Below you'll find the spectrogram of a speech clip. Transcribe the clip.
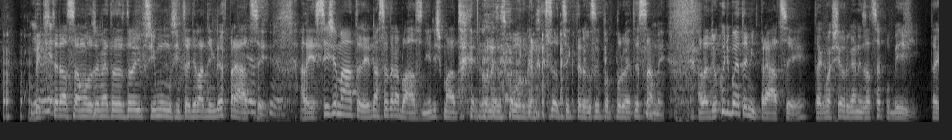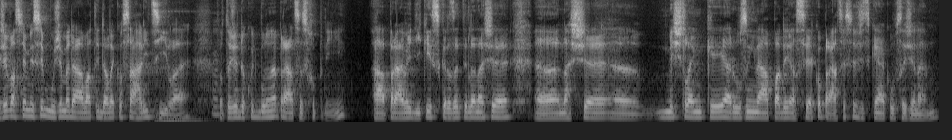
Byť teda samozřejmě ten zdroj příjmu musíte dělat někde v práci. Jasně. Ale jestliže máte, jedna se teda blázní, když máte jako neziskovou organizaci, kterou si podporujete sami. Ale dokud budete mít práci, tak vaše organizace poběží. Takže vlastně my si můžeme dávat i daleko sáhlý cíle, protože dokud budeme práce schopní, a právě díky skrze tyhle naše, eh, naše eh, myšlenky a různé nápady, asi jako práci se vždycky nějakou seženem,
